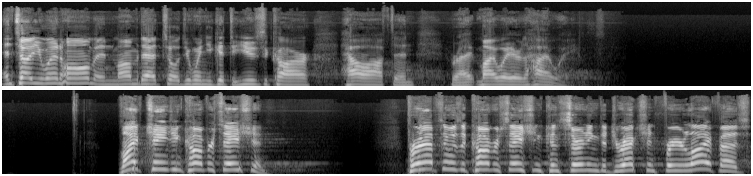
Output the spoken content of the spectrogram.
Until you went home and mom and dad told you when you get to use the car, how often, right? My way or the highway. Life changing conversation. Perhaps it was a conversation concerning the direction for your life as,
